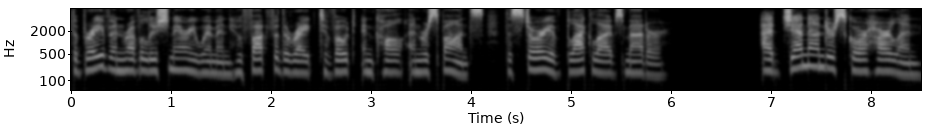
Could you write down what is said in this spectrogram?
The Brave and Revolutionary Women Who Fought for the Right to Vote and Call and Response The Story of Black Lives Matter. At Jen underscore Harlan.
